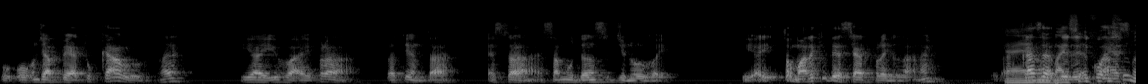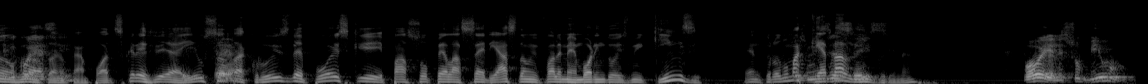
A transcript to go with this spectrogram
onde aperta o calo, né? E aí vai para tentar essa, essa mudança de novo aí. E aí tomara que dê certo para ele lá, né? A é, casa não vai dele, ser fácil conhece, não, viu, Antônio Carlos? Pode escrever aí, o Santa é. Cruz, depois que passou pela Série A, se não me fala em memória, em 2015, entrou numa 2016. queda livre, né? Foi, ele subiu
